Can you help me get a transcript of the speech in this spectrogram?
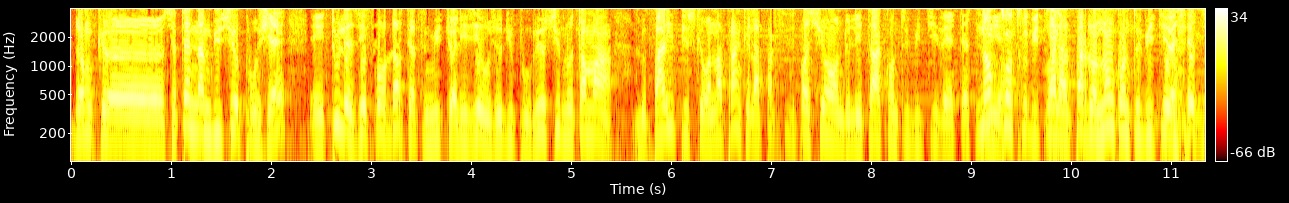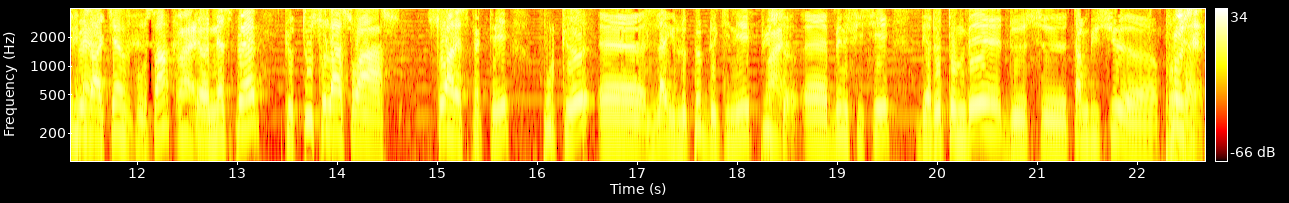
Donc, euh, c'est un ambitieux projet et tous les efforts doivent être mutualisés aujourd'hui pour réussir notamment le pari, puisqu'on apprend que la participation de l'État contributive est estimée... Non contributive. Voilà, pardon, non contributive est estimée à 15%. Et on espère que tout cela soit soit respecté pour que euh, le peuple de Guinée puisse euh, bénéficier des retombées de cet ambitieux euh, projet.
